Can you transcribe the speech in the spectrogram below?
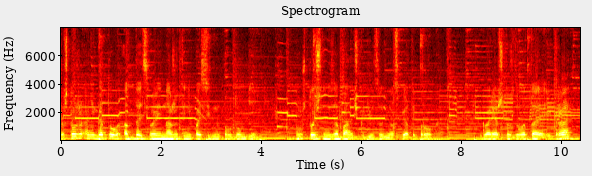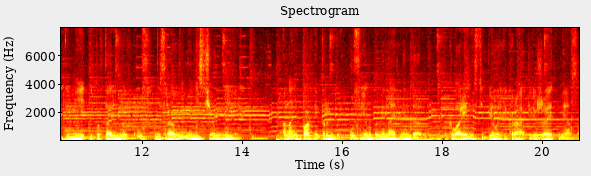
За что же они готовы отдать свои нажитые непосильным трудом деньги? Ну уж точно не за баночку 995 пробы. Говорят, что золотая икра имеет неповторимый вкус, несравнимый ни с чем в мире. Она не пахнет рыбой, вкус ее напоминает миндальный. По калорийности белая икра опережает мясо.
